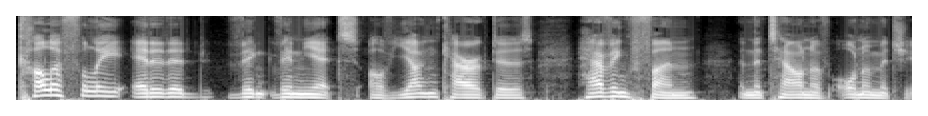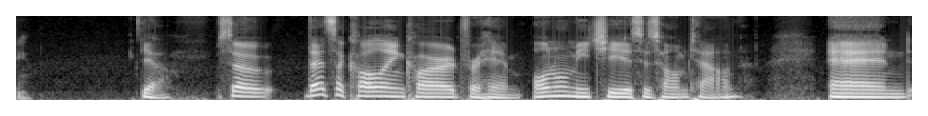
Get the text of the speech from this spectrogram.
colorfully edited vig- vignettes of young characters having fun in the town of Onomichi. Yeah. So that's a calling card for him. Onomichi is his hometown. And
